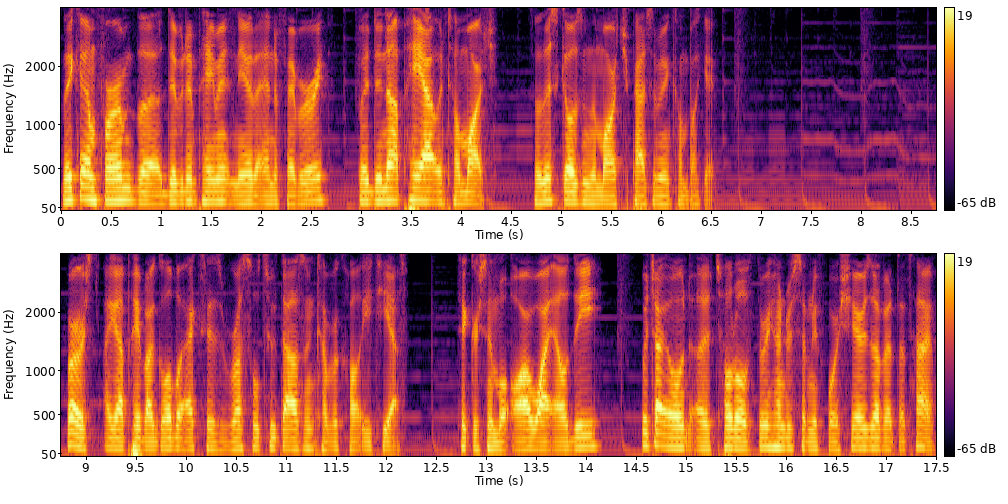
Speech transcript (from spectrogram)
They confirmed the dividend payment near the end of February, but it did not pay out until March, so this goes in the March passive income bucket. First, I got paid by Global X's Russell 2000 covered call ETF, ticker symbol RYLD, which I owned a total of 374 shares of at the time.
